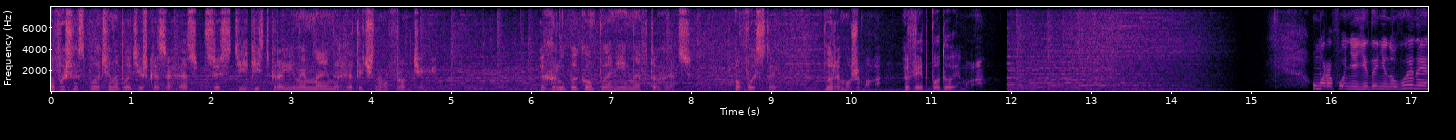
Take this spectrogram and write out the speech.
Ваша сплачена платіжка за газ це стійкість країни на енергетичному фронті. Група компаній Нафтогаз. Вистоїмо, переможемо, відбудуємо. У марафоні Єдині новини.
